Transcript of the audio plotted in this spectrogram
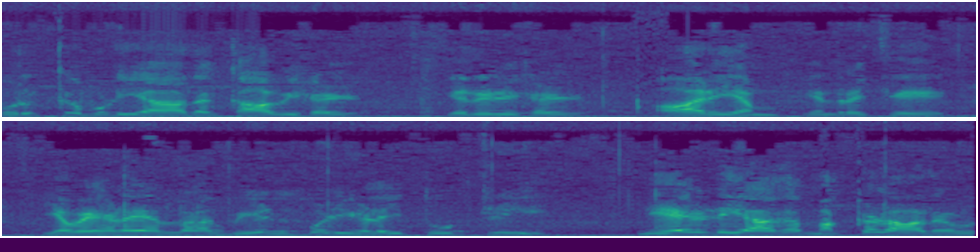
பொறுக்க முடியாத காவிகள் எதிரிகள் ஆரியம் இன்றைக்கு எவைகளையெல்லாம் வீண் பொழிகளை தூற்றி நேரடியாக மக்கள் ஆதரவு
